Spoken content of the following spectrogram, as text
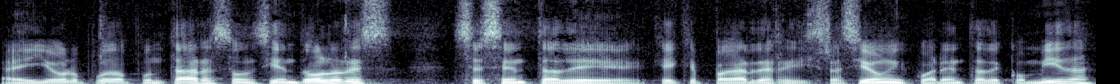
Ahí yo lo puedo apuntar, son 100 dólares, 60 de, que hay que pagar de registración y 40 de comida.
